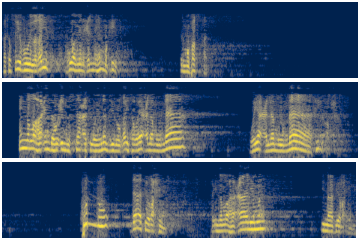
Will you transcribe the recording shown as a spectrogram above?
فتصريفه للغيث هو من علمه المحيط المفصل. إن الله عنده علم الساعة وينزل الغيث ويعلم ما ويعلم ما في الأرحام. كل ذات رحم فإن الله عالم بما في رحمه.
